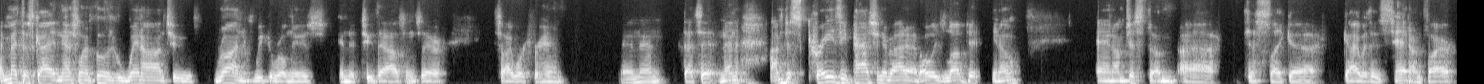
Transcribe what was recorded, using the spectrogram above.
I met this guy at National Lampoon who went on to run Weekly World News in the 2000s there. So I worked for him. And then that's it. And then I'm just crazy passionate about it. I've always loved it, you know. And I'm just um uh just like a guy with his head on fire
